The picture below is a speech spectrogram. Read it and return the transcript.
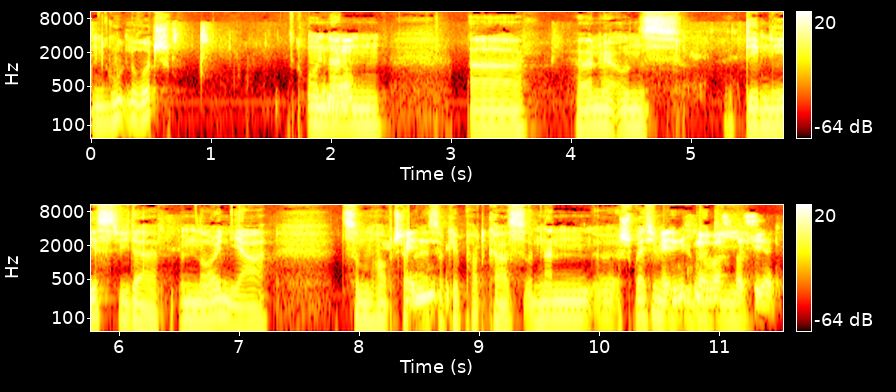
einen guten Rutsch. Und genau. dann äh, hören wir uns demnächst wieder im neuen Jahr zum Hauptstadt Eishockey Podcast und dann äh, sprechen wir wenn nicht über noch was die, passiert.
